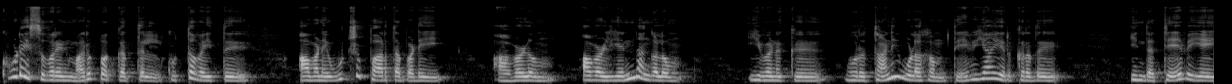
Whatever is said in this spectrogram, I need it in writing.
கூடை சுவரின் மறுபக்கத்தில் குத்த வைத்து அவனை உற்று பார்த்தபடி அவளும் அவள் எண்ணங்களும் இவனுக்கு ஒரு தனி உலகம் தேவையாயிருக்கிறது. இந்த தேவையை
